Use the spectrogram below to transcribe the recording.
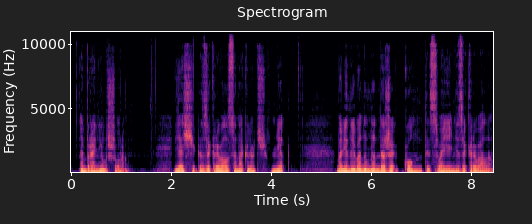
— обронил Шура. Ящик закрывался на ключ? Нет. Марина Ивановна даже комнаты своей не закрывала.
